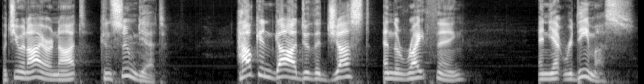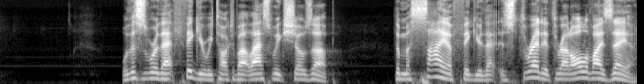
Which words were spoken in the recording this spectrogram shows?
But you and I are not consumed yet. How can God do the just and the right thing and yet redeem us. Well, this is where that figure we talked about last week shows up the Messiah figure that is threaded throughout all of Isaiah.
